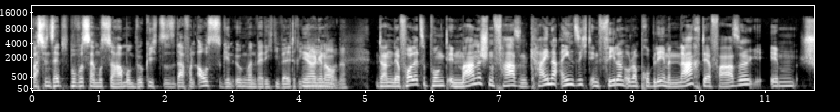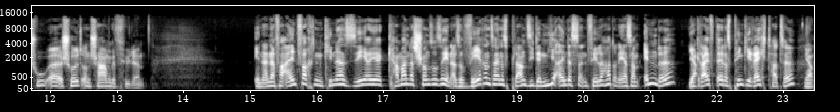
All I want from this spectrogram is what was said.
Was für ein Selbstbewusstsein musst du haben, um wirklich zu, davon auszugehen, irgendwann werde ich die Welt regieren. Ja, genau. So, ne? Dann der vorletzte Punkt, in manischen Phasen keine Einsicht in Fehlern oder Problemen. Nach der Phase eben Schu äh, Schuld- und Schamgefühle. In einer vereinfachten Kinderserie kann man das schon so sehen. Also während seines Plans sieht er nie ein, dass er einen Fehler hat und erst am Ende Ja. begreift er, dass Pinky recht hatte. Ja.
